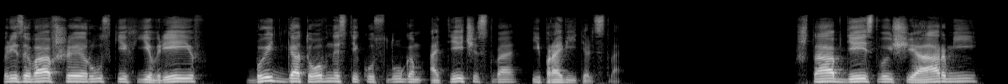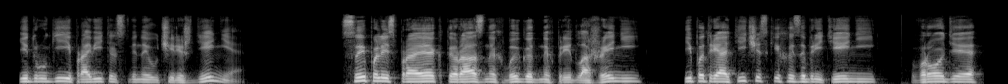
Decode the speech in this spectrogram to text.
призывавшие русских евреев быть в готовности к услугам отечества и правительства. В штаб действующей армии и другие правительственные учреждения сыпались проекты разных выгодных предложений и патриотических изобретений вроде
